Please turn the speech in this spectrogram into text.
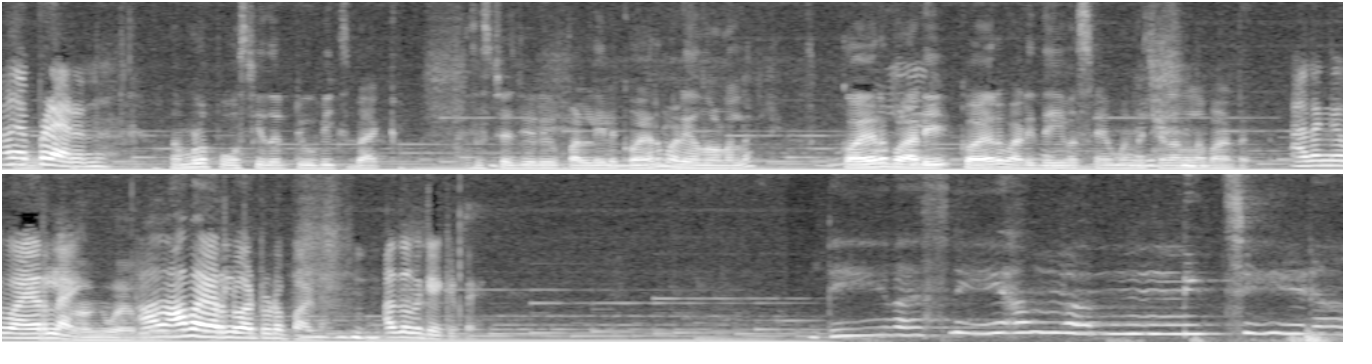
അത് എപ്പോഴായിരുന്നു? നമ്മൾ പോസ്റ്റ് ചെയ്ത two weeks back sister ji ഒരു പള്ളിയിൽ കൊയർ പാടിയാന്നോണല്ലേ. കൊയർ പാടി കൊയർ പാടി ദൈവസ്നേഹം വന്നിട്ടുള്ള പാട്ട്. അതങ്ങ് വൈറലായി. ആ- ആ വൈറൽ പാട്ടൂടെ പാടി. അതൊന്ന് കേക്കട്ടെ. ദൈവസ്നേഹം വർണിച്ചിടാൻ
